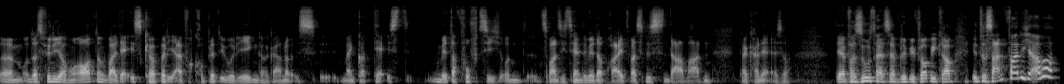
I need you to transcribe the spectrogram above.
Ähm, und das finde ich auch in Ordnung, weil der ist körperlich einfach komplett überlegen. Gargano ist, mein Gott, der ist 1,50 Meter und 20 Zentimeter breit. Was willst du denn da erwarten? Da kann er, also, der versucht halt sein Flippy-Floppy-Kram. Interessant fand ich aber,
